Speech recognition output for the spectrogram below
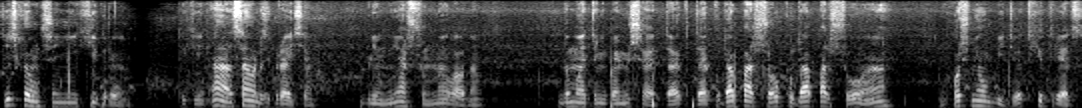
Слишком уж они хитрые. Такие, а, сам разбирайся. Блин, у меня шум, ну ладно. Думаю, это не помешает. Так, так, куда пошел, куда пошел, а? Не хочешь меня убить? Это хитрец.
